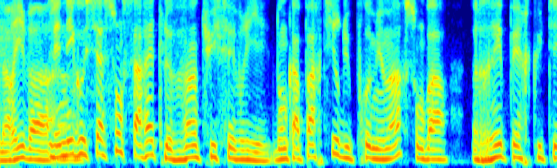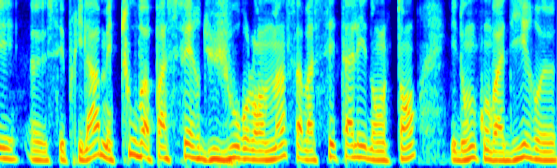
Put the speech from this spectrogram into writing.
On arrive à. Les négociations s'arrêtent le 28 février. Donc à partir du 1er mars, on va répercuter euh, ces prix-là, mais tout va pas se faire du jour au lendemain, ça va s'étaler dans le temps, et donc on va dire euh,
